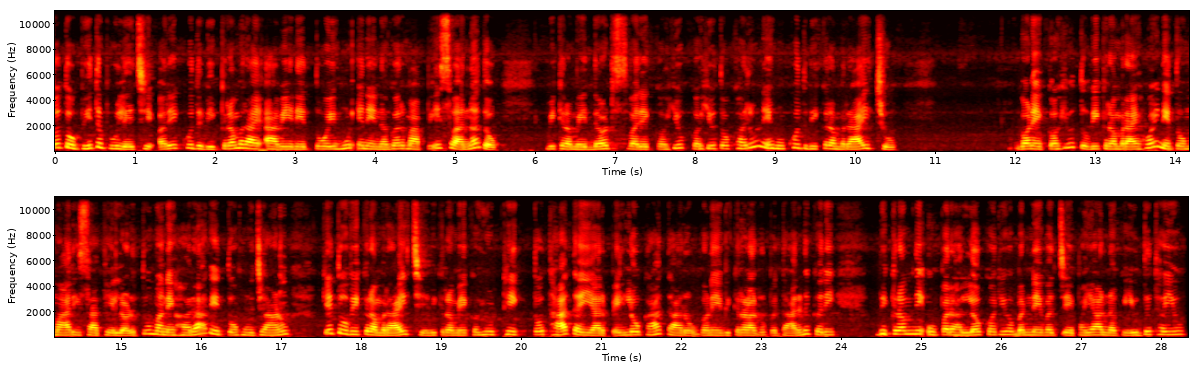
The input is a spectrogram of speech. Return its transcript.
તો તું ભીત ભૂલે છે. અરે, ખુદ વિક્રમરાય આવે ને તોય હું એને નગરમાં પીસવા ન દઉં. વિક્રમે દઢ સ્વરે કહ્યું કહ્યું તો ખરું ને, હું ખુદ વિક્રમરાય છું. ગણે કહ્યું, તું વિક્રમરાય હોય ને તો મારી સાથે લડતું, મને હરાવે તો હું જાણું કે તું વિક્રમ રાય છે. વિક્રમે કહ્યું, ઠીક, તો થા તૈયાર. પહેલો ઘા તારો. ગણે વિકરાળ રૂપ ધારણ કરી વિક્રમની ઉપર હલ્લો કર્યો. બંને વચ્ચે ભયાનક યુદ્ધ થયું.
